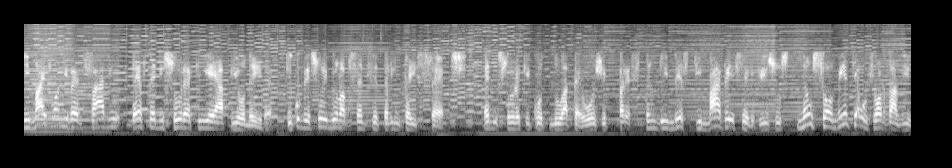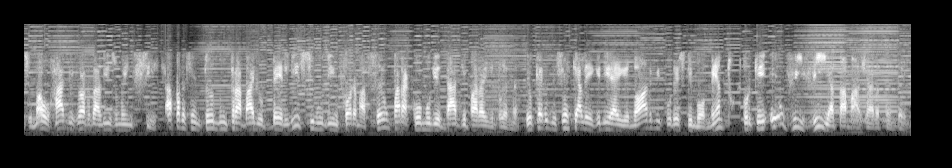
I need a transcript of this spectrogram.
E mais um aniversário desta emissora que é a pioneira, que começou em 1937 emissora que continua até hoje prestando inestimáveis serviços não somente ao jornalismo, ao radiojornalismo em si, apresentando um trabalho belíssimo de informação para a comunidade paraibana. Eu quero dizer que a alegria é enorme por este momento, porque eu vivi a Tabajara também.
